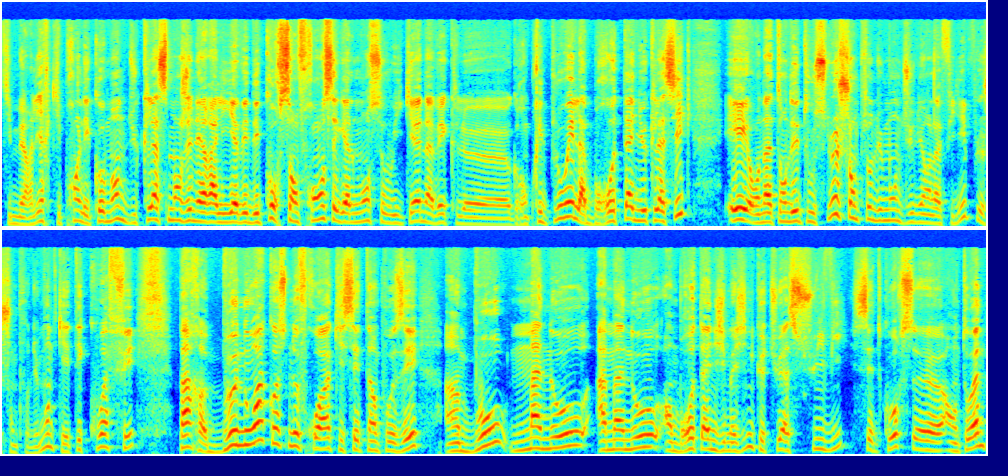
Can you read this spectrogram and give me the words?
Tim Merlier qui prend les commandes du classement général. Il y avait des courses en France également ce week-end avec le Grand Prix de Ploué, la Bretagne classique. Et on attendait tous le champion du monde Julien Lafilippe, le champion du monde qui a été coiffé par Benoît Cosnefroy qui s'est imposé un beau mano à mano en Bretagne. J'imagine que tu as suivi cette course, euh, Antoine.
